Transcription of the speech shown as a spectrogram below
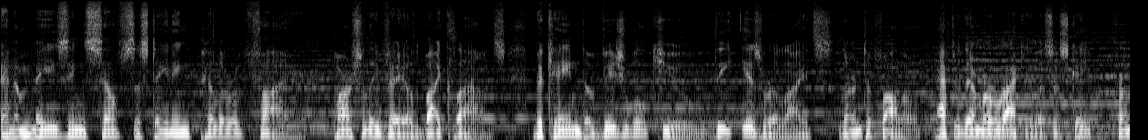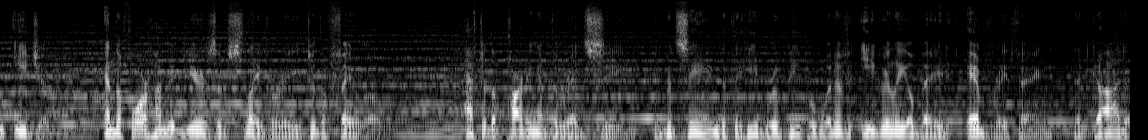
An amazing self-sustaining pillar of fire, partially veiled by clouds, became the visual cue the Israelites learned to follow after their miraculous escape from Egypt and the 400 years of slavery to the Pharaoh. After the parting of the Red Sea, it would seem that the Hebrew people would have eagerly obeyed everything that God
